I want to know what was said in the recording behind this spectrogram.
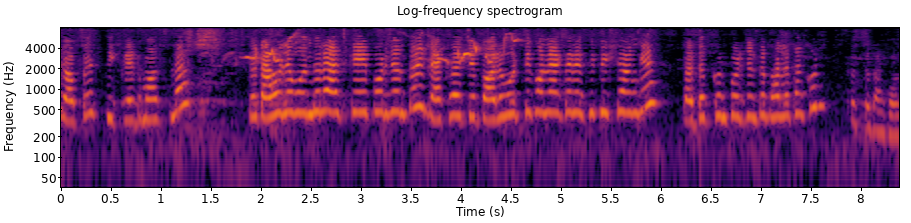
চপের সিক্রেট মশলা। তো তাহলে বন্ধুরা, আজকে এই পর্যন্তই। দেখা হচ্ছে পরবর্তী কোনো একটা রেসিপির সঙ্গে। ততক্ষণ পর্যন্ত ভালো থাকুন, সুস্থ থাকুন।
